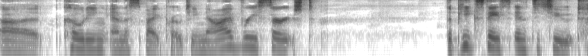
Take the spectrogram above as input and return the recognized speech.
uh, coding and the spike protein. Now, I've researched the Peak States Institute,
